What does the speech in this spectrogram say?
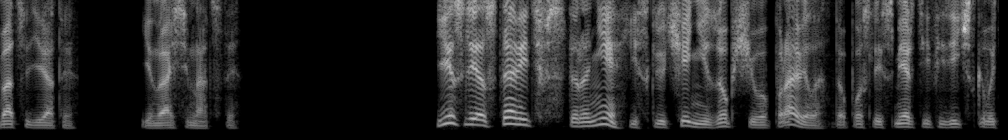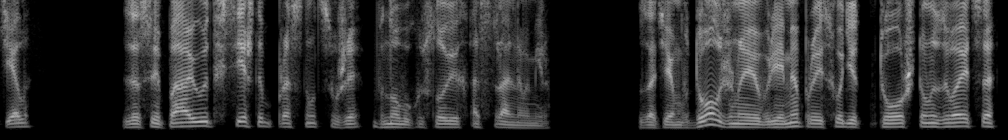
29 январь 17. Если оставить в стороне исключение из общего правила, то после смерти физического тела засыпают все, чтобы проснуться уже в новых условиях астрального мира. Затем в должное время происходит то, что называется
